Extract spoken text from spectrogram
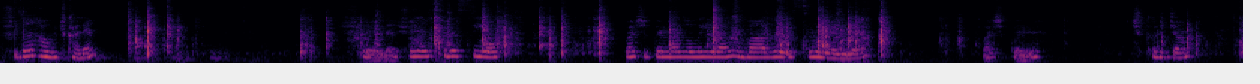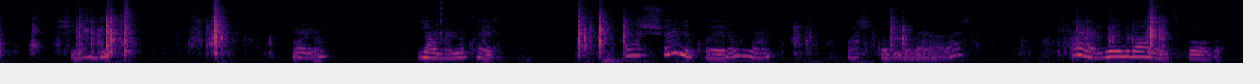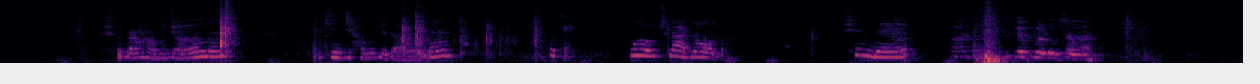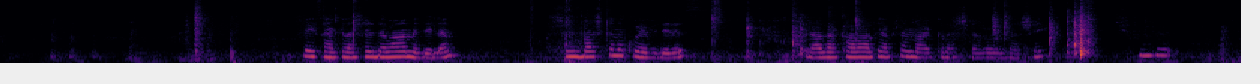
Şurada havuç kalem. Şöyle. Şunların sırası yok. Başlıklarından dolayı zaten bazıları ısınmıyor bile. Başlıklarını çıkaracağım. Şimdi sonra yanlarını koyarım. Ben şöyle koyarım yan başlıklarıyla beraber. Aynen böyle daha mantıklı oldu. Şuradan havucu alalım. İkinci havucu da alalım. Okey. Bu havuçlar da oldu. Şimdi Sadece küçük yapıyorum sana. neyse arkadaşlar devam edelim. Şimdi başka ne koyabiliriz? Birazdan kahvaltı yapacağım da arkadaşlar o yüzden şey. Şimdi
